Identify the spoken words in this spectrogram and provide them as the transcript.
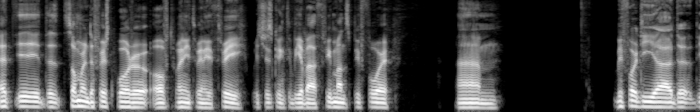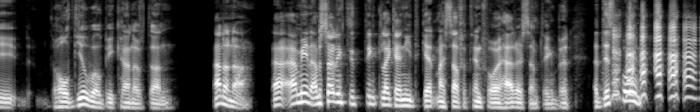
at the, the somewhere in the first quarter of 2023, which is going to be about three months before um before the uh the the, the whole deal will be kind of done. I don't know. I, I mean, I'm starting to think like I need to get myself a tinfoil hat or something, but at this point,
